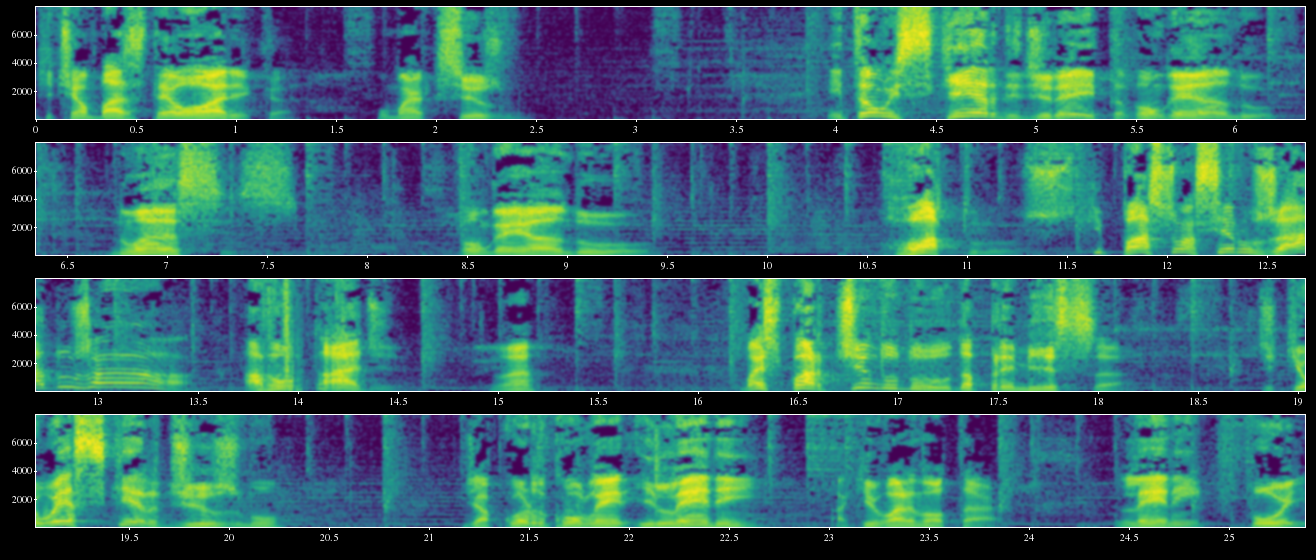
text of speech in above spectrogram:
que tinha base teórica, o marxismo. Então, esquerda e direita vão ganhando nuances, vão ganhando rótulos que passam a ser usados à, à vontade, não é? Mas partindo do, da premissa de que o esquerdismo, de acordo com Lenin, e Lenin, aqui vale notar, Lenin foi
